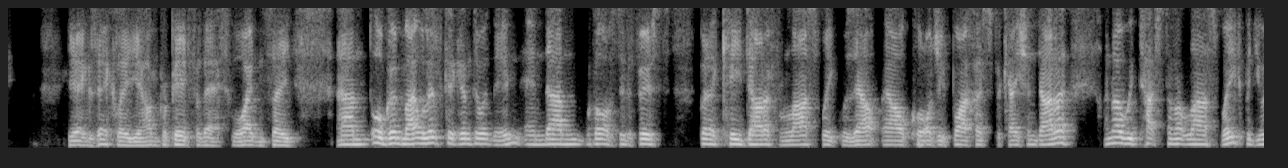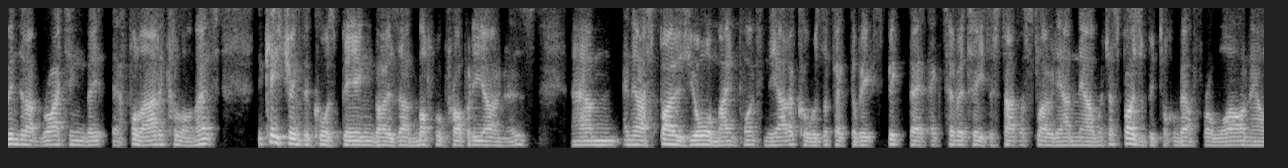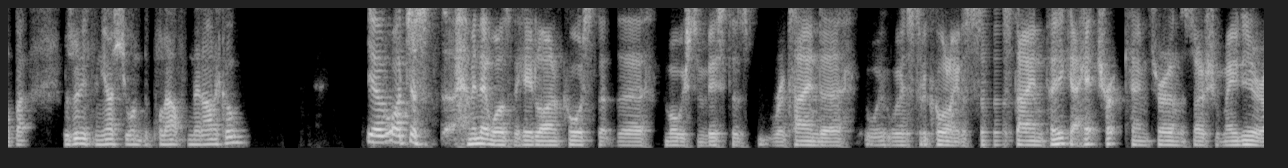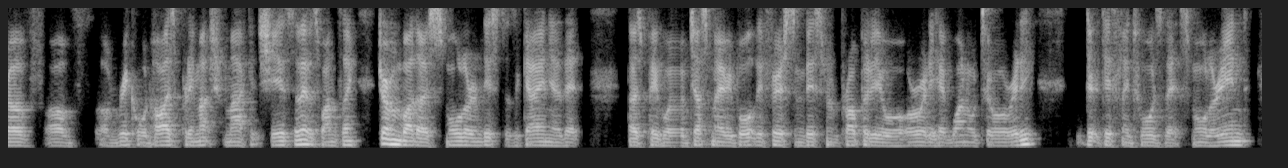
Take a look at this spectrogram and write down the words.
Yeah, exactly. Yeah, I'm prepared for that. We'll wait and see. Um, all good, mate. Well, let's kick into it then. And um, obviously the first bit of key data from last week was our, our CoreLogic buyer classification data. I know we touched on it last week, but you ended up writing the, the full article on it. The key strength, of course, being those uh, multiple property owners. Um, and then I suppose your main point from the article was the fact that we expect that activity to start to slow down now, which I suppose we've been talking about for a while now. But was there anything else you wanted to pull out from that article? Yeah, well, I just, I mean, that was the headline, of course, that the mortgage investors retained a, we're sort of calling it a sustained peak. A hat trick came through in the social media of, of, of record highs pretty much for market share. So that was one thing, driven by those smaller investors again, you know, that those people have just maybe bought their first investment property or already have one or two already, definitely towards that smaller end.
